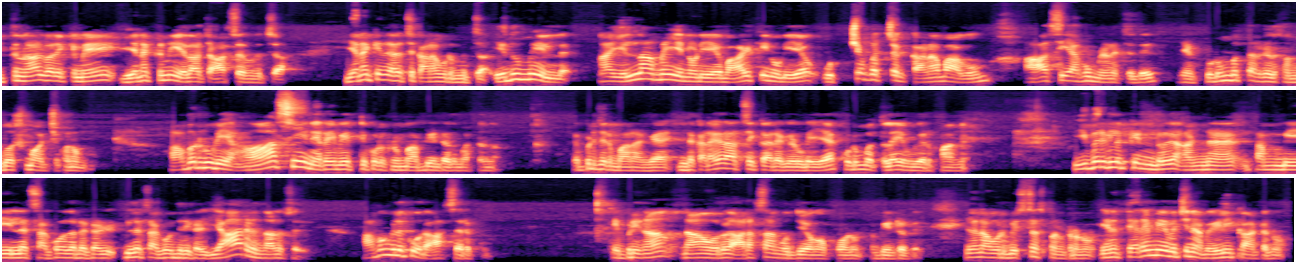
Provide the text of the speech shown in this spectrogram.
இத்தனை நாள் வரைக்குமே எனக்குன்னு ஏதாச்சும் ஆசை இருந்துச்சா? எனக்கு ஏதாச்சும் கனவு இருந்துச்சா? எதுவுமே இல்லை. நான் எல்லாமே என்னுடைய வாழ்க்கையினுடைய உச்சபட்ச கனவாகவும் ஆசையாகவும் நினைச்சது என் குடும்பத்தார்கள் சந்தோஷமா வச்சுக்கணும். அவர்களுடைய ஆசையை நிறைவேற்றி கொடுக்கணும் அப்படின்றது மட்டும்தான். எப்படி தெரியுமாறாங்க இந்த கடகராசிக்காரர்களுடைய குடும்பத்துல இவங்க இருப்பாங்க. இவர்களுக்கு என்று அண்ணன் தம்பி இல்லை சகோதரர்கள் இல்லை சகோதரிகள் யார் இருந்தாலும் சரி அவங்களுக்கு ஒரு ஆசை இருக்கும். எப்படின்னா நான் ஒரு அரசாங்க உத்தியோகம் போகணும் அப்படின்றது. இல்லை நான் ஒரு பிஸ்னஸ் பண்ணுறணும் என் திறமையை வச்சு நான் வெளிக்காட்டணும்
